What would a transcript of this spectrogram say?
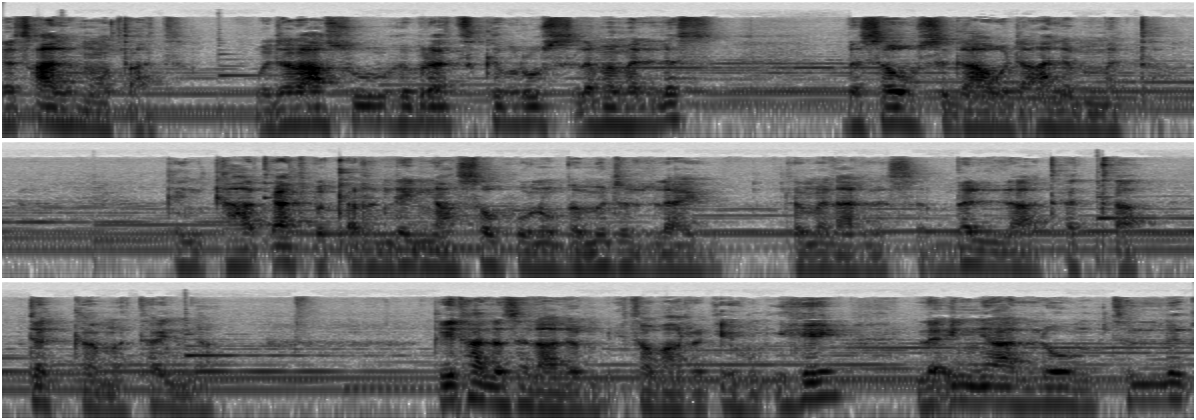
ነፃ ለማውጣት ወደ ራሱ ህብረት ክብር ውስጥ ለመመለስ በሰው ስጋ ወደ ዓለም መጣ። ከኃጢአት በቀር እንደኛ ሰው ሆኖ በምድር ላይ ተመላለሰ፣ በላ፣ ጠጣ፣ ደከመ፣ ተኛ። ጌታ ለዘላለም የተባረቀ ይሁን። ይሄ ለእኛ ያለውን ትልቅ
